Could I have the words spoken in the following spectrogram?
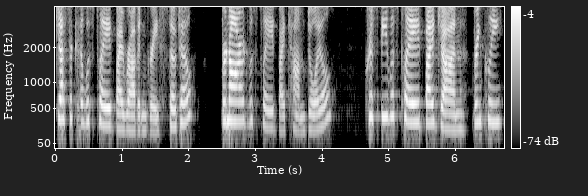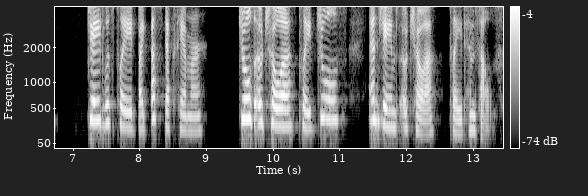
Jessica was played by Robin Grace Soto. Bernard was played by Tom Doyle. Crispy was played by John Brinkley. Jade was played by Gus Dexhammer. Jules Ochoa played Jules, and James Ochoa played himself.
